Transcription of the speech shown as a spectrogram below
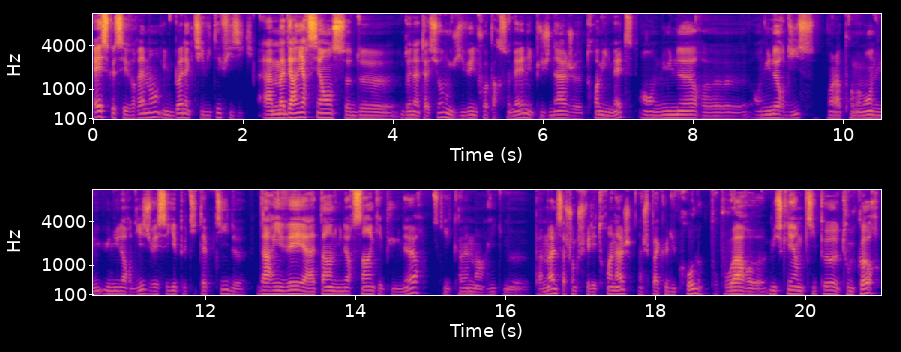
Est-ce que c'est vraiment une bonne activité physique? À ma dernière séance de, natation, donc j'y vais une fois par semaine, et puis je nage 3000 mètres en 1 heure, euh, en 1h10, voilà, pour le moment, une, 1h10. Je vais essayer petit à petit d'arriver à atteindre 1h05 et puis 1h, ce qui est quand même un rythme pas mal, sachant que je fais les trois nages, je nage pas que du crawl, pour pouvoir euh, muscler un petit peu tout le corps,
